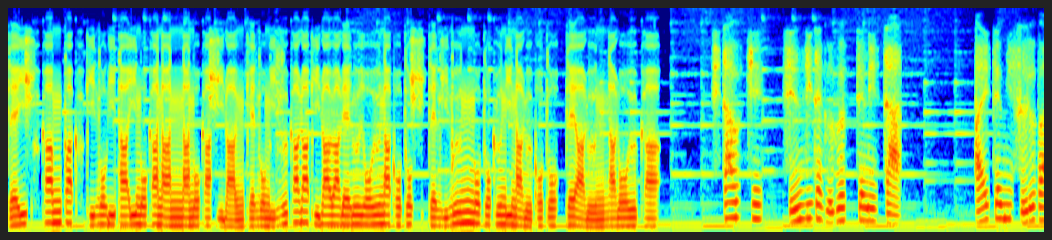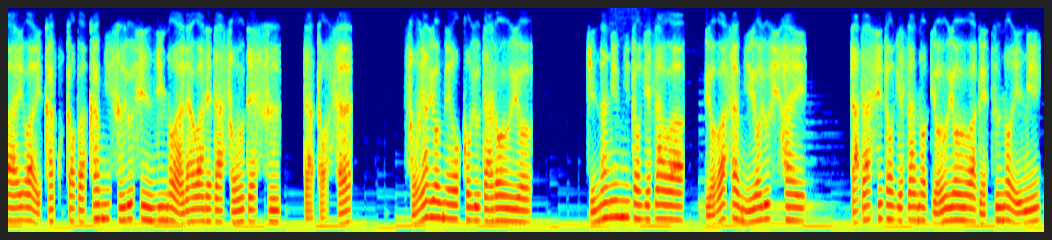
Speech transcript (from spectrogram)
低視感覚気取りたいのか何なのか知らんけど自ら嫌われるようなことして自分も得になることってあるんだろうか。下打ち、心理でググってみた。相手にする場合は威嚇と馬鹿にする心理の表れだそうです。だとさ。そりゃ嫁怒るだろうよ。ちなみに土下座は、弱さによる支配、ただし土下座の強要は別の意味。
